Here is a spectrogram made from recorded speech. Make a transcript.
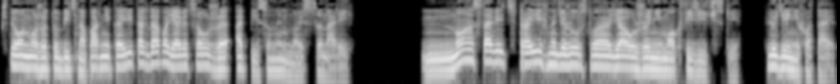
Шпион может убить напарника, и тогда появится уже описанный мной сценарий. Но оставить троих на дежурство я уже не мог физически. Людей не хватает.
